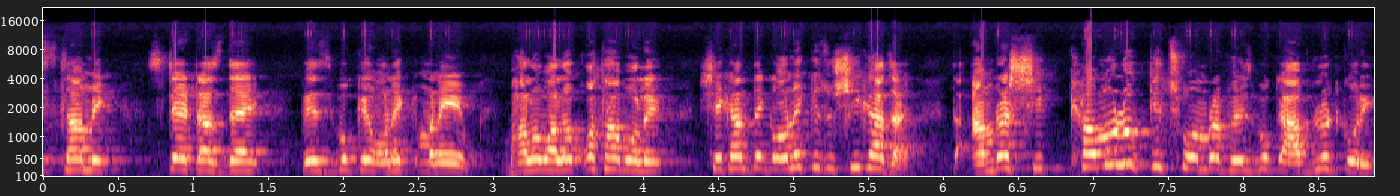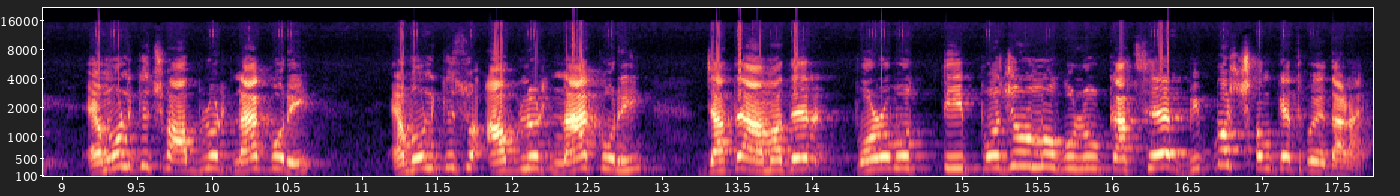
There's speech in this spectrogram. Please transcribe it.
ইসলামিক স্ট্যাটাস দেয় ফেসবুকে অনেক মানে ভালো ভালো কথা বলে, সেখান থেকে অনেক কিছু শেখা যায়। তা আমরা শিক্ষামূলক কিছু আমরা ফেসবুকে আপলোড করি, এমন কিছু আপলোড না করি, এমন কিছু আপলোড না করি, যাতে আমাদের পরবর্তী প্রজন্মগুলোর কাছে বিপদ সংকেত হয়ে দাঁড়ায়।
